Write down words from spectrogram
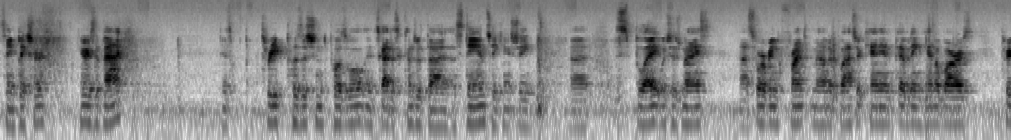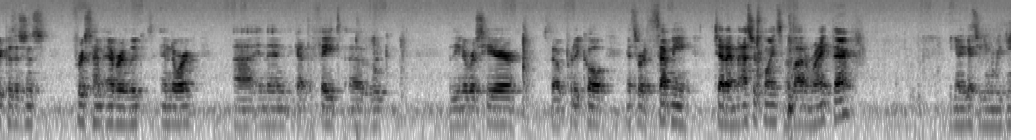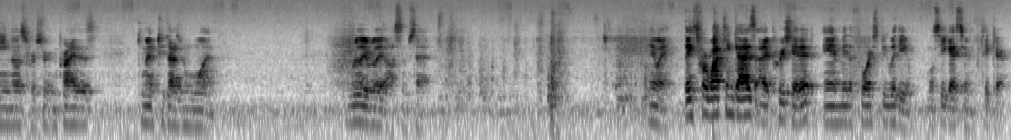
same picture. Here's the back. It's three positions posable. It's got it comes with a, a stand, so you can actually uh, display it, which is nice. Uh, swerving front mounted blaster cannon, pivoting handlebars, three positions. First time ever Luke Endor. Uh, and then got the fate of Luke the universe here. So pretty cool. It's worth 70 Jedi Master Points in the bottom right there. You can, I guess you can redeem those for certain prizes. Came out in 2001. Awesome set. Anyway, thanks for watching, guys. I appreciate it, and may the Force be with you. We'll see you guys soon. Take care.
